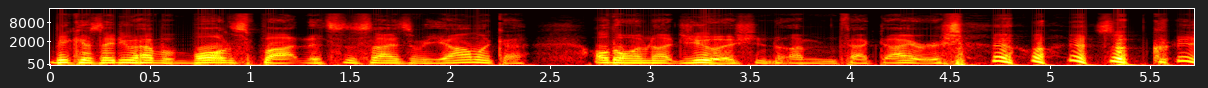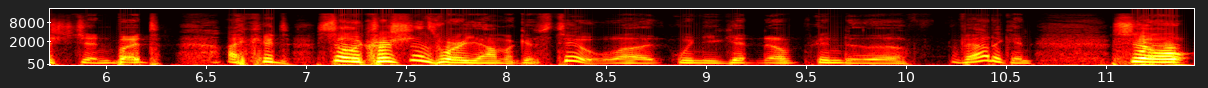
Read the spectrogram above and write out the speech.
because I do have a bald spot that's the size of a yarmulke. Although I'm not Jewish, and I'm in fact Irish, so Christian. But I could still the Christians wear yarmulkes too uh, when you get up into the Vatican. So,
